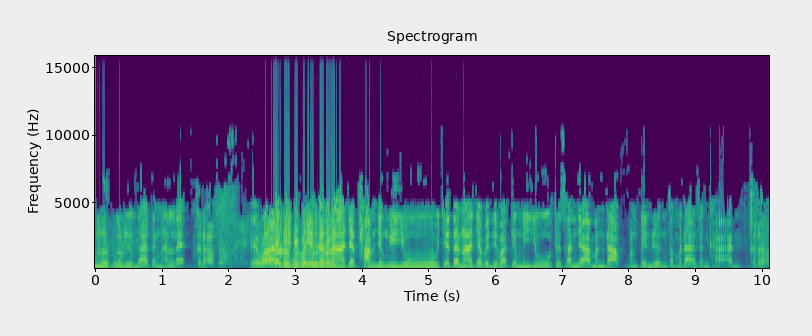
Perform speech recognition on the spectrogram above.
มนุษย์มันก็ลืมได้ทั้งนั้นแหละครับแต่ว่าการลืมนี่ไม่เจถือตได้ไหมนาจะทำยังมีอยู่ เจตนาจะปฏิบัติยังมีอยู่ แต่สัญญามันดับมันเป็นเรื่องธรรมดาสังขารครับ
